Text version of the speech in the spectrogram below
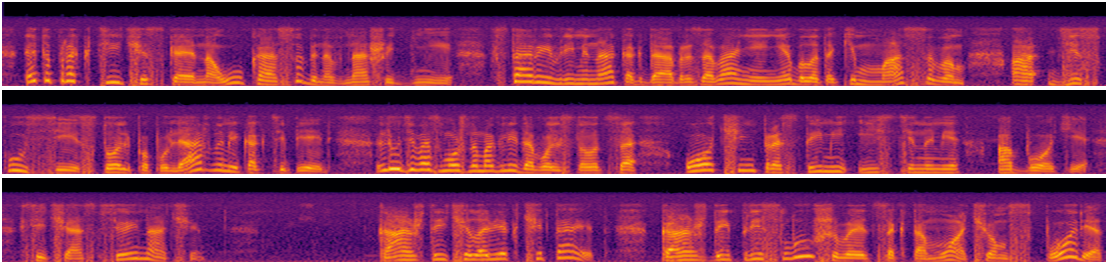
– это практическая наука, особенно в наши дни. В старые времена, когда образование не было таким массовым, а дискуссии столь популярными, как теперь, люди, возможно, могли довольствоваться очень простыми истинами о Боге. Сейчас все иначе. Каждый человек читает, каждый прислушивается к тому, о чем спорят.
